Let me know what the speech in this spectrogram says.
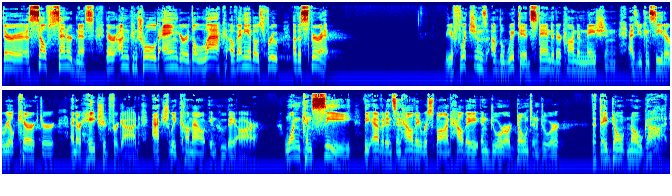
their uh, self centeredness, their uncontrolled anger, the lack of any of those fruit of the Spirit. The afflictions of the wicked stand to their condemnation as you can see their real character and their hatred for God actually come out in who they are. One can see the evidence in how they respond, how they endure or don't endure, that they don't know God.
